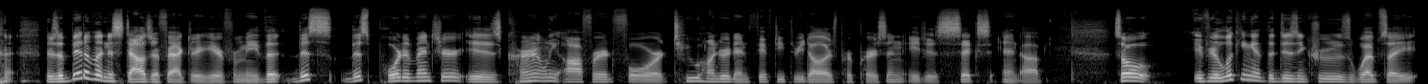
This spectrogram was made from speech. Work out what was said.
there's a bit of a nostalgia factor here for me. The, this this port adventure is currently offered for $253 per person ages 6 and up. So if you're looking at the Disney Cruise website,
